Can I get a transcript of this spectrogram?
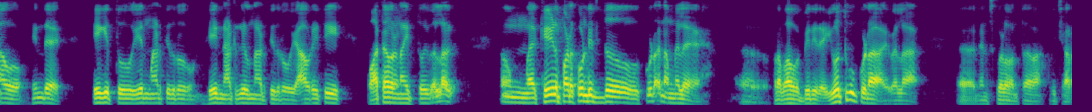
ನಾವು ಹಿಂದೆ ಹೇಗಿತ್ತು, ಏನು ಮಾಡ್ತಿದ್ರು, ಹೇಗೆ ನಾಟಕಗಳನ್ನ ಆಡ್ತಿದ್ರು, ಯಾವ ರೀತಿ ವಾತಾವರಣ ಇತ್ತು, ಇವೆಲ್ಲ ಕೇಳಿ ಪಡ್ಕೊಂಡಿದ್ದು ಕೂಡ ನಮ್ಮ ಮೇಲೆ ಪ್ರಭಾವ ಬೀರಿದೆ. ಇವತ್ತಿಗೂ ಕೂಡ ಇವೆಲ್ಲ ನೆನೆಸ್ಕೊಳ್ಳುವಂಥ ವಿಚಾರ.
